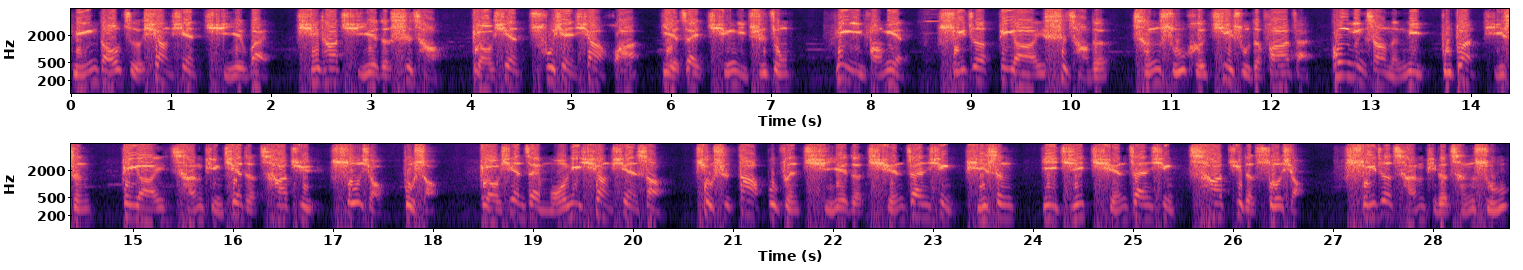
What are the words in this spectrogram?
领导者象限企业外，其他企业的市场表现出现下滑，也在情理之中。另一方面，随着 BI 市场的成熟和技术的发展，供应商能力不断提升，BI 产品间的差距缩小不少。表现在魔力象限上，就是大部分企业的前瞻性提升以及前瞻性差距的缩小。随着产品的成熟。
